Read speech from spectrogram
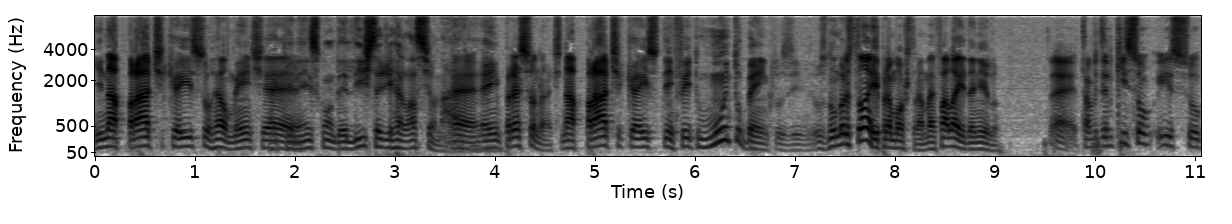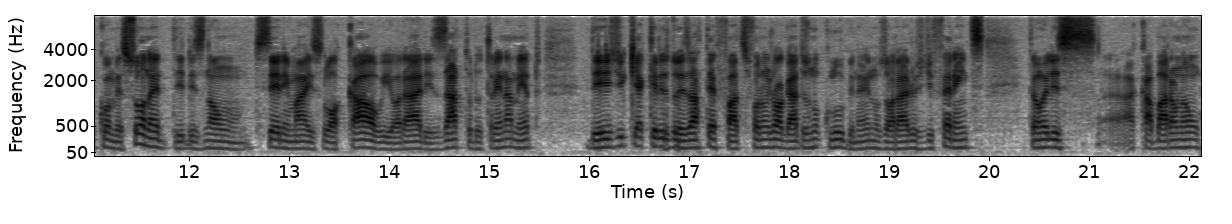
E na prática isso realmente É, que é, nem esconder lista de relacionados. é, é impressionante. Na prática isso tem feito muito bem, inclusive. Os números estão aí para mostrar, mas fala aí, Danilo. É, estava dizendo que isso, isso começou, né? De eles não serem mais local e horário exato do treinamento, desde que aqueles dois artefatos foram jogados no clube, né? Nos horários diferentes. Então eles ah, acabaram não,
